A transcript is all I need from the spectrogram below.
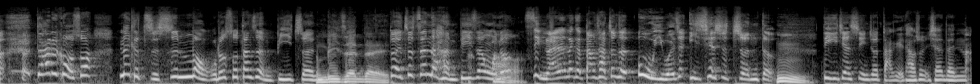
他就跟我说那个只是梦，我都说，但是很逼真，很逼真的。对，这真的很逼真。我都醒来的那个当下，真的误以为这一切是真的。嗯，第一件事情就打给他说，你现在在哪？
